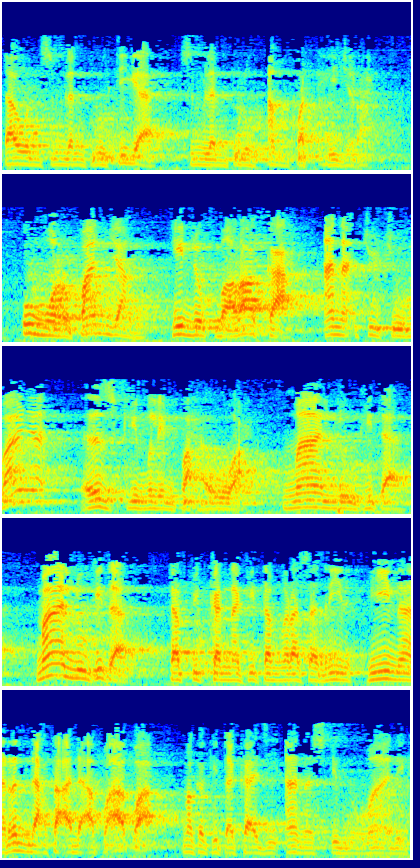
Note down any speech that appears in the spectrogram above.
tahun 93, 94 Hijrah. Umur panjang, hidup barakah, anak cucu banyak, rezeki melimpah ruah. Malu kita. Malu kita. Tapi karena kita merasa hina, rendah, tak ada apa-apa. Maka kita kaji Anas Ibnu Malik.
